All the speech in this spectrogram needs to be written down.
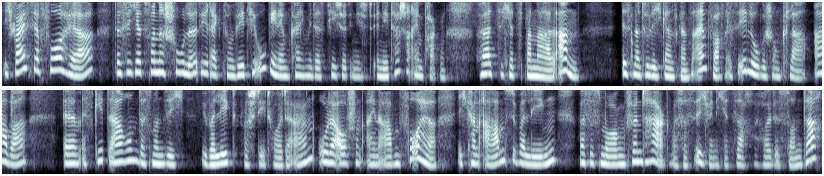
Ich weiß ja vorher, dass ich jetzt von der Schule direkt zum WTU gehe. Dann kann ich mir das T-Shirt in die, in die Tasche einpacken. Hört sich jetzt banal an. Ist natürlich ganz, ganz einfach. Ist eh logisch und klar. Aber ähm, es geht darum, dass man sich überlegt, was steht heute an oder auch schon einen Abend vorher. Ich kann abends überlegen, was ist morgen für ein Tag. Was weiß ich, wenn ich jetzt sage, heute ist Sonntag,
